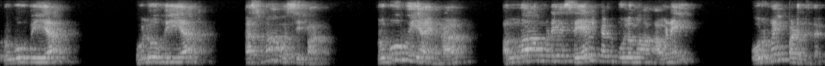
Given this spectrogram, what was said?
ருபூபியா உலூபியா அஸ்மா வசிஃபான் ருபூபியா என்றால் அல்லாஹுடைய செயல்கள் மூலமாக அவனை ஒருமைப்படுத்துதல்.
